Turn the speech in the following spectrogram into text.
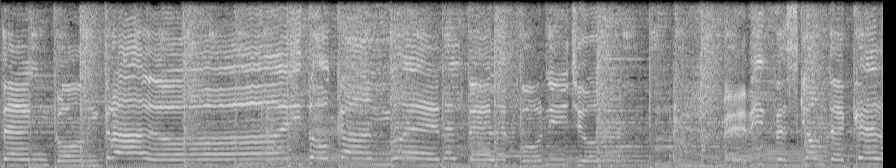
te he te queda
